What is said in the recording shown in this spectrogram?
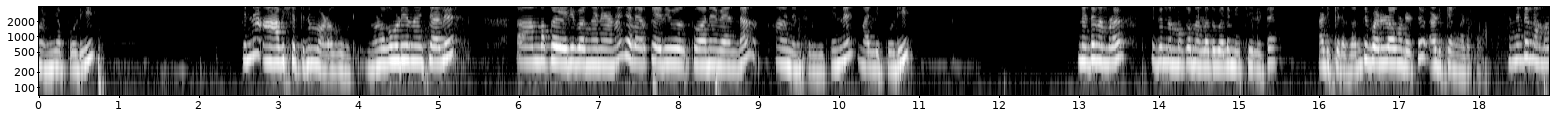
മഞ്ഞൾപ്പൊടി പിന്നെ ആവശ്യത്തിന് മുളക് പൊടി. മുളക് പൊടി എന്ന് വെച്ചാൽ നമുക്ക് എരിവ് എങ്ങനെയാണ്? ചിലർക്ക് എരിവ് തോനെ വേണ്ട. അതിനനുസരിച്ച്. പിന്നെ മല്ലിപ്പൊടി. എന്നിട്ട് നമ്മൾ ഇത് നമുക്ക് നല്ലതുപോലെ മിക്സിയിലിട്ട് അടിക്കിടക്കാം എന്നിട്ട് വെള്ളം കൂടെ ഇട്ട് അടിക്കാൻ കിടക്കാം. എന്നിട്ട് നമ്മൾ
